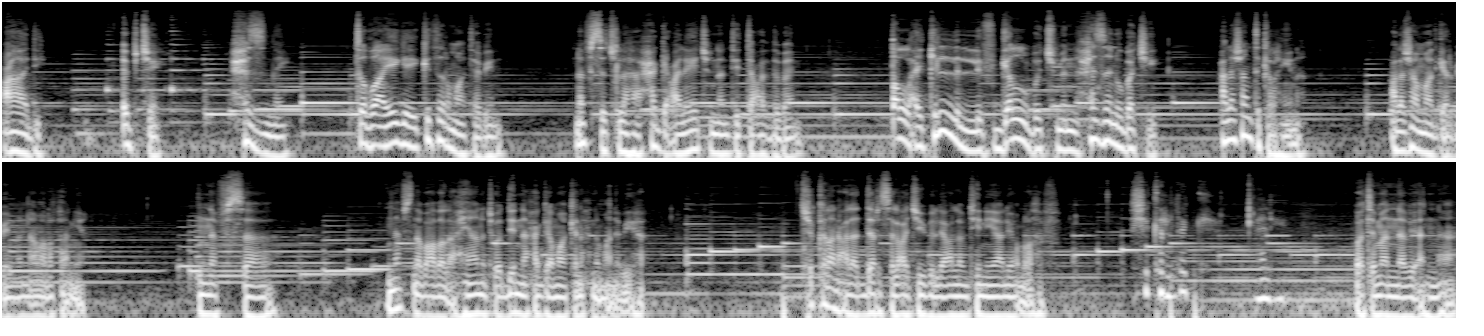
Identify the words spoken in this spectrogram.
عادي. ابكي. حزني. تضايقي كثر ما تبين. نفسك لها حق عليك إن انت تعذبين. طلعي كل اللي في قلبك من حزن وبكي. علشان تكرهينه. علشان ما تقربين منه مرة ثانية. النفس نفسنا بعض الأحيان تودينا حق أماكن إحنا ما نبيها. شكرا على الدرس العجيب اللي علمتيني إياه اليوم رهف. شكرا لك علي. وأتمنى بأن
